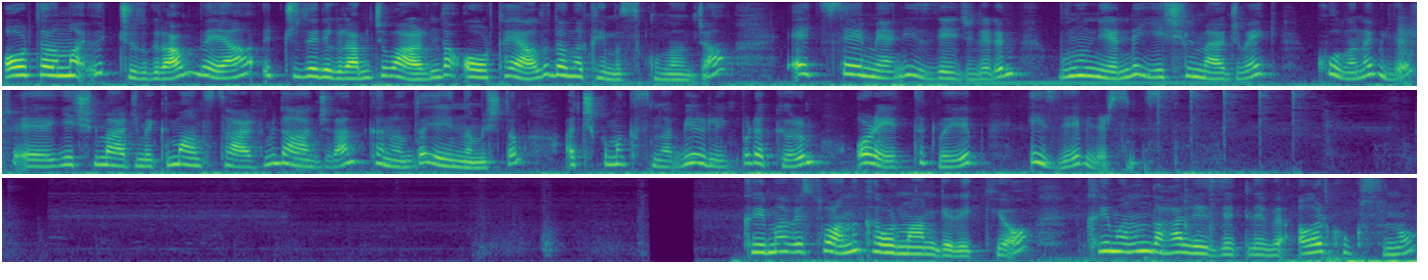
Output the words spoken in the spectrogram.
Ortalama 300 gram veya 350 gram civarında orta yağlı dana kıyması kullanacağım. Et sevmeyen izleyicilerim bunun yerine yeşil mercimek kullanabilir. Ee, yeşil mercimekli mantı tarifimi daha önceden kanalımda yayınlamıştım. Açıklama kısmına bir link bırakıyorum. Oraya tıklayıp izleyebilirsiniz. Kıyma ve soğanı kavurmam gerekiyor. Kıymanın daha lezzetli ve ağır kokusunu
